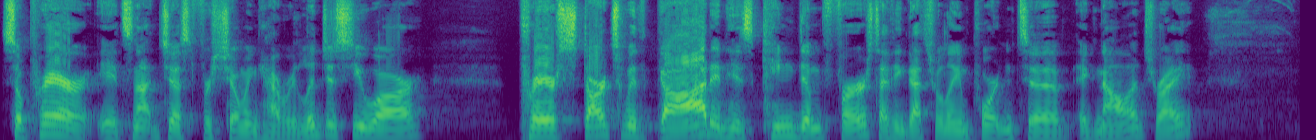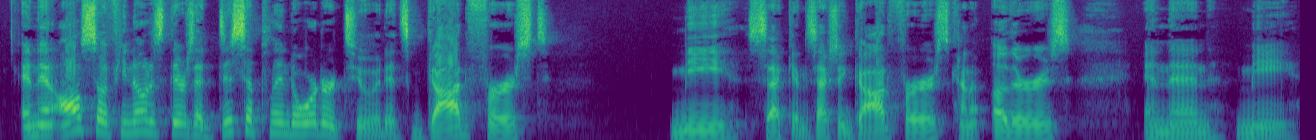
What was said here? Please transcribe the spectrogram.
So, prayer, it's not just for showing how religious you are. Prayer starts with God and His kingdom first. I think that's really important to acknowledge, right? And then also, if you notice, there's a disciplined order to it. It's God first, me second. It's actually God first, kind of others, and then me.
